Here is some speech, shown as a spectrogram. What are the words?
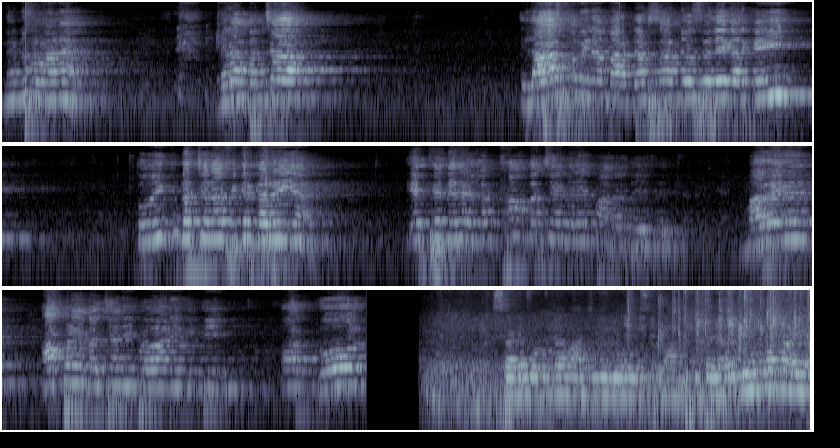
ਮੈਨੂੰ ਸਵਾਣਾ ਹੈ। ਮੇਰਾ ਬੱਚਾ ਇਲਾਜ ਤੋਂ ਬਿਨਾ ਮਾਰ ਡਾਕਟਰ ਸਾਹਿਬ ਨੇ ਉਸ ਵੇਲੇ ਗੱਲ ਕਹੀ, ਤੂੰ ਇੱਕ ਬੱਚੇ ਦਾ ਫਿਕਰ ਕਰ ਰਹੀ ਹੈ ਇੱਥੇ ਮੇਰੇ ਲੱਖਾਂ ਬੱਚੇ ਮੇਰੇ ਭਾਰਤ ਦੇਸ਼ ਦੇ ਮਰ ਨੇ, ਆਪਣੇ ਬੱਚਿਆਂ ਦੀ ਪਰਵਾਹ ਨਹੀਂ ਕੀਤੀ ਔਰ ਗੋਲ ਸਾਡੇ ਮੁੱਖ ਮਹਿਮਾਨ ਜੀ ਵੱਲੋਂ ਸਨਮਾਨ ਕੀਤਾ ਜਾ ਜੋ ਕੋ ਪਾੜੀਆਂ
